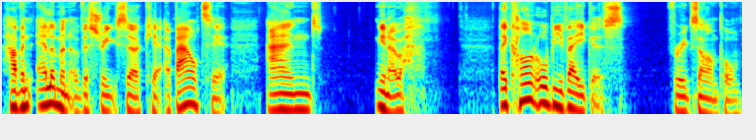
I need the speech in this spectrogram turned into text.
have an element of a street circuit about it. And, you know, they can't all be Vegas, for example.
